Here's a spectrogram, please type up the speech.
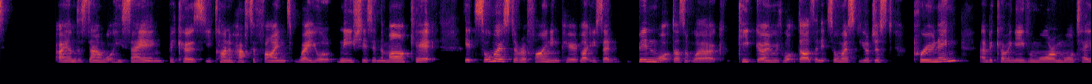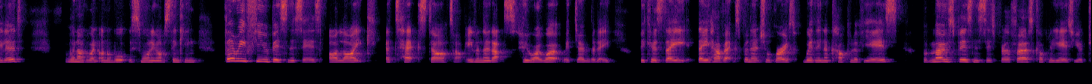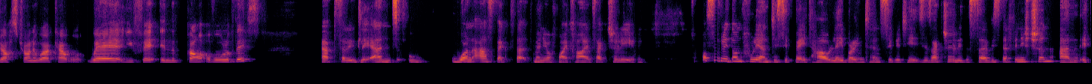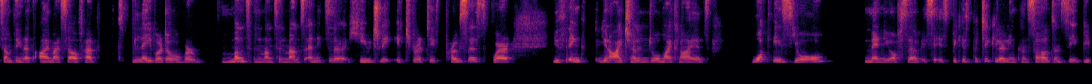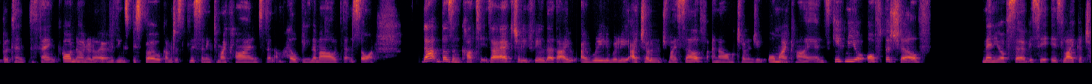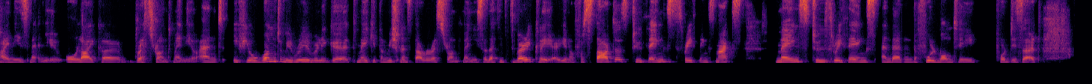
I understand what he's saying because you kind of have to find where your niche is in the market. It's almost a refining period. Like you said, bin what doesn't work, keep going with what does. And it's almost you're just pruning and becoming even more and more tailored. When I went on a walk this morning, I was thinking very few businesses are like a tech startup, even though that's who I work with generally, because they they have exponential growth within a couple of years but most businesses, for the first couple of years, you're just trying to work out what, where you fit in the part of all of this. Absolutely. And one aspect that many of my clients actually possibly don't fully anticipate how labor intensive it is is actually the service definition. And it's something that I myself have labored over months and months and months. And it's a hugely iterative process where you think, you know, I challenge all my clients what is your menu of services because particularly in consultancy people tend to think oh no no no everything's bespoke. I'm just listening to my clients and i'm helping them out and so on. That doesn't cut it. I actually feel that i, I really really i challenge myself and now i'm challenging all my clients. Give me your off the shelf menu of services like a chinese menu or like a restaurant menu. And if you want to be really really good make it a michelin star restaurant menu so that it's very clear you know for starters two things three things max mains, two, three things, and then the full Monty for dessert.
